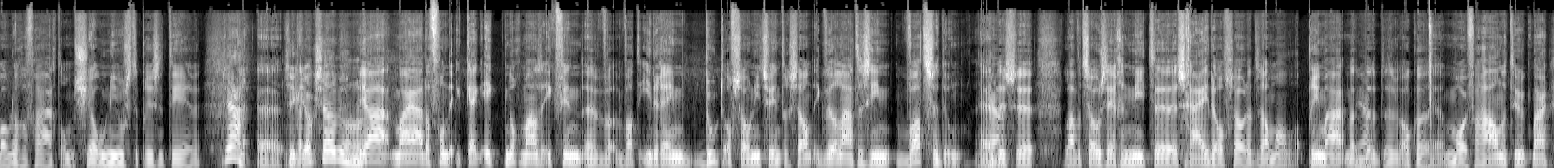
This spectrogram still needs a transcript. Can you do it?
ook nog gevraagd om shownieuws te presenteren. Ja, Eh, zie ik je ook zo doen, hoor. Ja, maar ja, dat vond ik. Kijk, ik nogmaals, ik vind wat iedereen doet of zo niet zo interessant. Ik wil laten zien wat ze doen. Hè. Ja. Dus laten we het zo zeggen, niet scheiden of zo. Dat is allemaal prima. Dat- Ja. dat- ook een, een mooi verhaal natuurlijk. Maar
